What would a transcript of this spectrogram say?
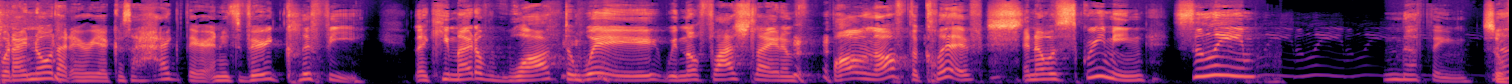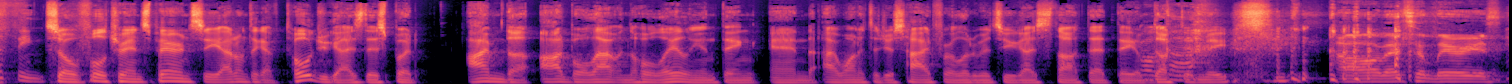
but I know that area because I hiked there and it's very cliffy. Like he might have walked away with no flashlight and fallen off the cliff. And I was screaming, Salim, nothing, So, nothing. so full transparency. I don't think I've told you guys this, but I'm the oddball out in the whole alien thing, and I wanted to just hide for a little bit so you guys thought that they oh, abducted me. Oh, that's hilarious.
